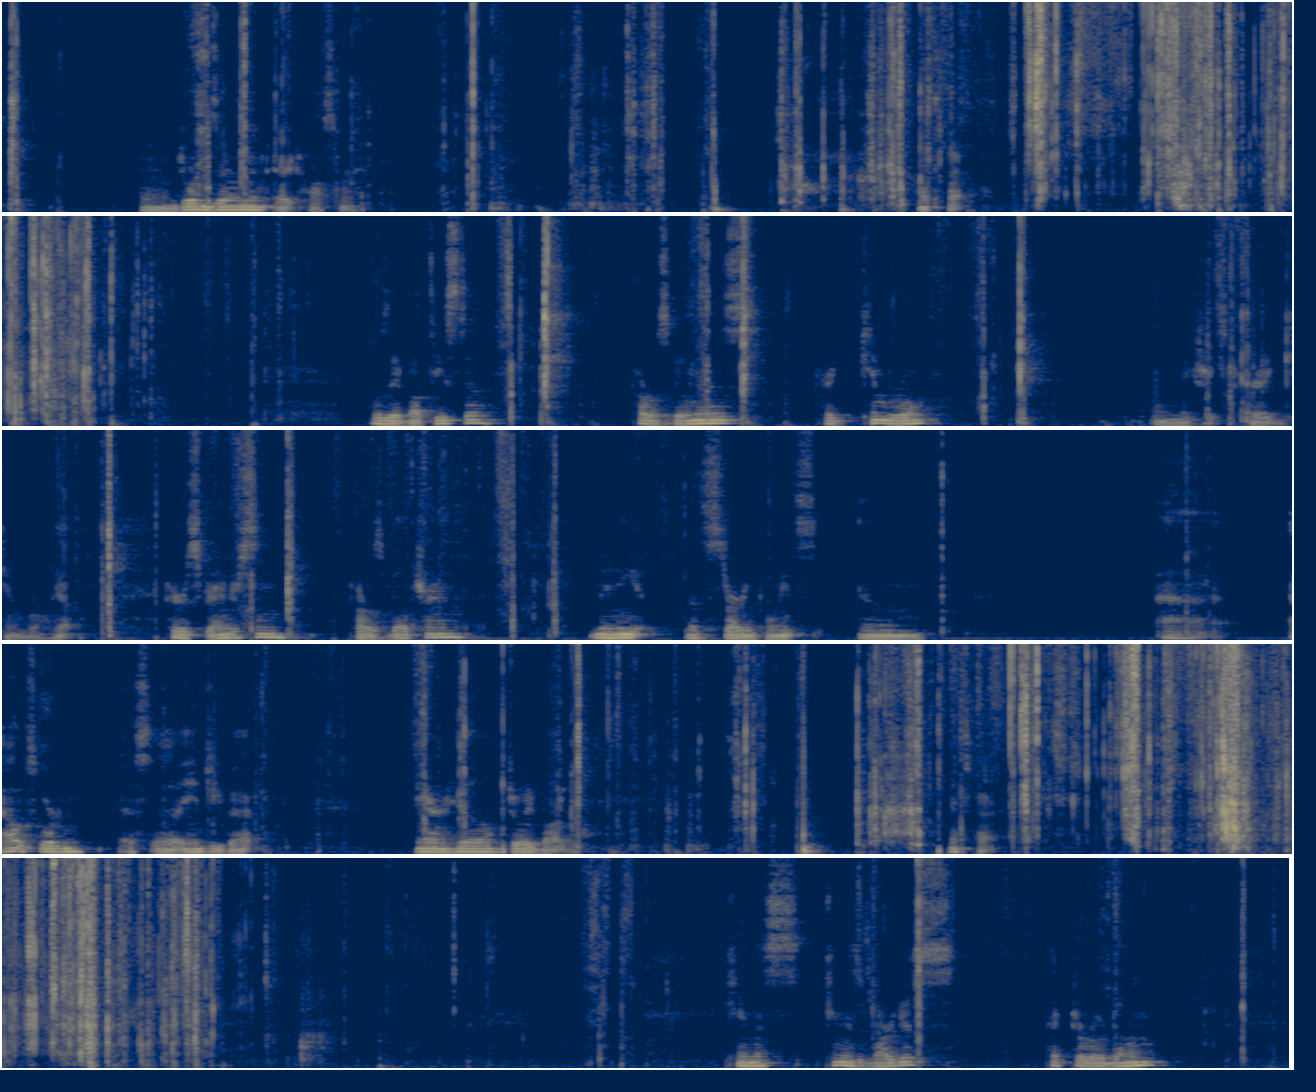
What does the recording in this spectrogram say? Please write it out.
um, Jordan Zimmermann, Eric Hosmer. Next pack. Jose Bautista, Carlos Gomez, Craig Kimbrel. Let me make sure it's Craig Kimbrel. Yep. Curtis Granderson, Carlos Beltran, many that's starting points. Um, uh, Alex Gordon, uh, A&G back. Aaron Hill, Joey Votto. Next pack. Kenneth, Kenneth Vargas, Hector Rondon,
